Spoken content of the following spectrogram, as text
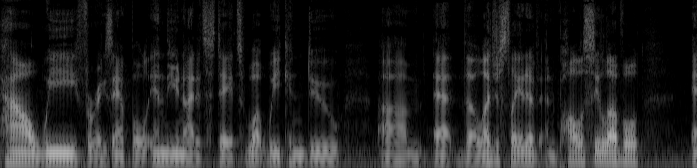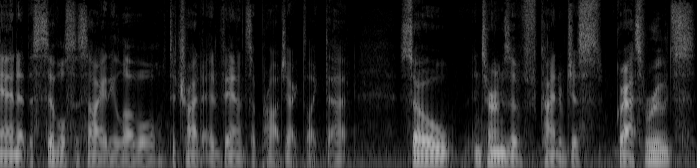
how we, for example, in the United States, what we can do um, at the legislative and policy level, and at the civil society level to try to advance a project like that. So, in terms of kind of just grassroots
